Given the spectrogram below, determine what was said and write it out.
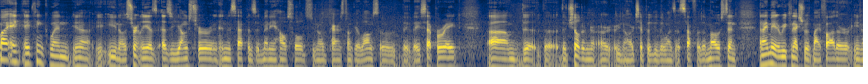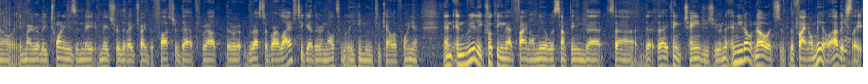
Well, I, I, think when, you know, you know certainly as, as a youngster, and, this happens in many households, you know, the parents don't get along, so they, they separate. Um, the, the, the, children are, you know, are typically the ones that suffer the most. And, and I made a reconnection with my father, you know, in my early 20s and made, made sure that I tried to foster that throughout the, the rest of our lives together. And ultimately, he moved to California. And, and really cooking that final meal was something that, uh, that, that, I think changes you. And, and you don't know it's the final meal, obviously. Yeah.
